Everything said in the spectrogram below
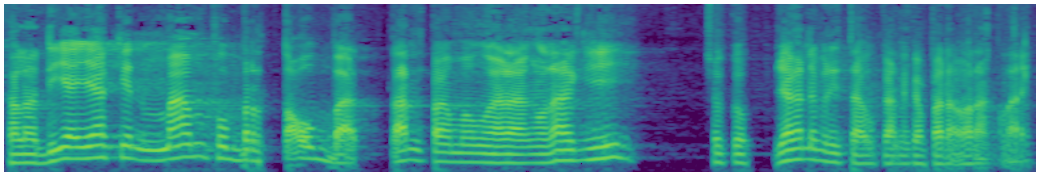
Kalau dia yakin mampu bertobat tanpa mengulang lagi, cukup. Jangan diberitahukan kepada orang lain.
